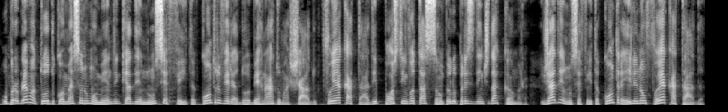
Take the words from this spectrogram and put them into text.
O problema todo começa no momento em que a denúncia feita contra o vereador Bernardo Machado foi acatada e posta em votação pelo presidente da Câmara. Já a denúncia feita contra ele não foi acatada.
